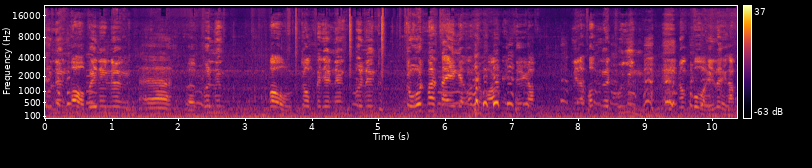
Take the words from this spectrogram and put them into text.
ผู้หนึ่งเบ้าไปหนึ่งหนึ่งเออเออผู้หนึ่งเบ้าจมไปหนึ่งหนึ่งผู้หนึ่งจูดมาใส่กันเขาอยู่ห้องนี่เลยครับนี่ละพบเงินผู้หญิงน้องโป้เห็นเลยครับ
